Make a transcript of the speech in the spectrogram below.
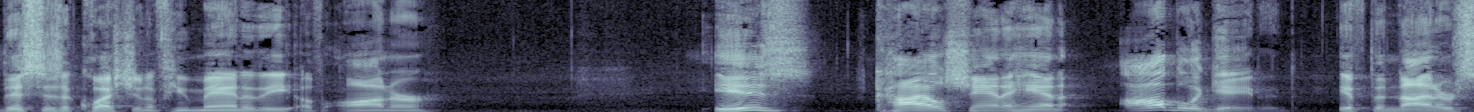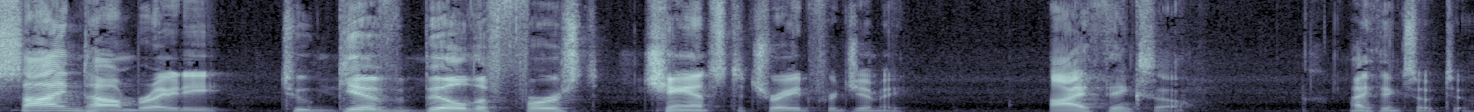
This is a question of humanity, of honor. Is Kyle Shanahan obligated if the Niners sign Tom Brady to give Bill the first chance to trade for Jimmy? I think so. I think so too.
